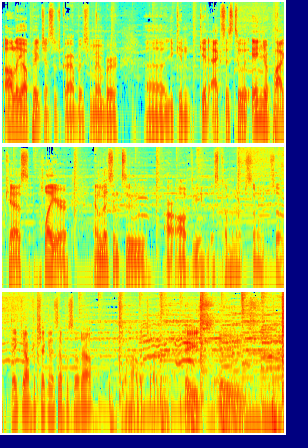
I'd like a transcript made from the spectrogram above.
all of y'all Patreon subscribers, remember uh, you can get access to it in your podcast player and listen to our RV that's coming up soon. So thank y'all for checking this episode out. We'll holler at y'all later. Peace. Peace.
